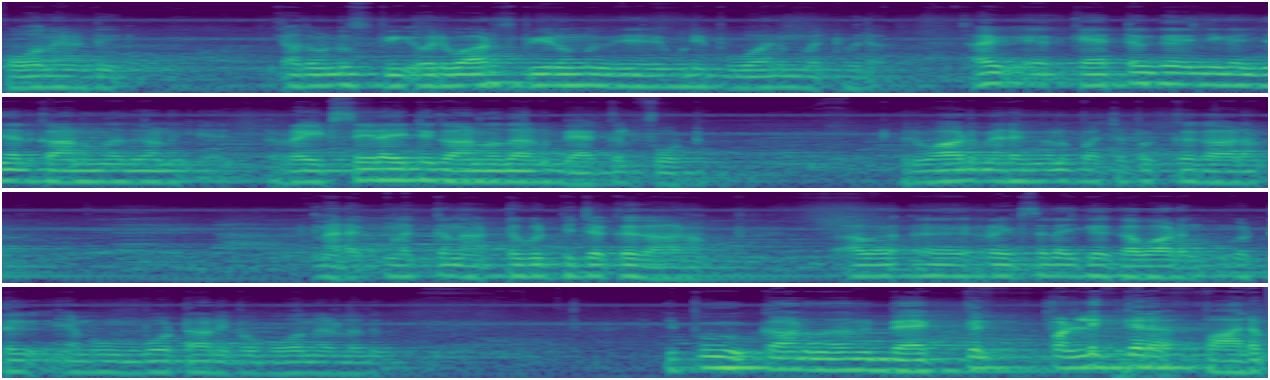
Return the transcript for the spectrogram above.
പോകുന്നുണ്ട് അതുകൊണ്ട് സ്പീ ഒരുപാട് സ്പീഡൊന്നും ഇതിൽ കൂടി പോകാനും പറ്റില്ല അത് കയറ്റം കഴിഞ്ഞ് കഴിഞ്ഞാൽ കാണുന്നതാണ് റൈറ്റ് സൈഡായിട്ട് കാണുന്നതാണ് ബേക്കൽ ഫോർട്ട് ഒരുപാട് മരങ്ങളും പച്ചപ്പൊക്കെ കാണാം. മരങ്ങളൊക്കെ നട്ടുപിടിപ്പിച്ചൊക്കെ കാണാം. അവ റൈറ്റ് സൈഡായിട്ട് കവാടം വിട്ട് ഞാൻ മുമ്പോട്ടാണ് ഇപ്പോൾ പോകുന്നുള്ളത്. ഇപ്പോൾ കാണുന്നതാണ് ബേക്കൽ പള്ളിക്കര പാലം.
